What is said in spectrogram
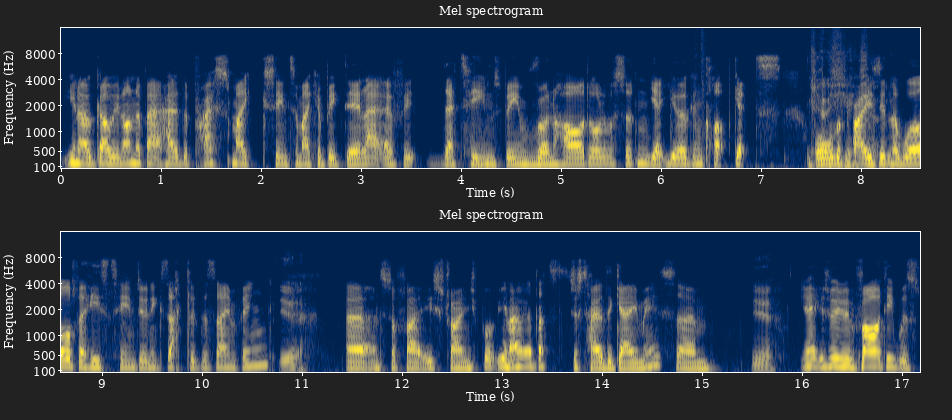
you know, going on about how the press make seem to make a big deal out of it, their Hmm. teams being run hard all of a sudden. Yet Jurgen Klopp gets all the Yeah, praise in the world for his team doing exactly the same thing Yeah. uh, and stuff like that. It's strange, but you know, that's just how the game is. Um, Yeah. yeah, it was really, Vardy was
